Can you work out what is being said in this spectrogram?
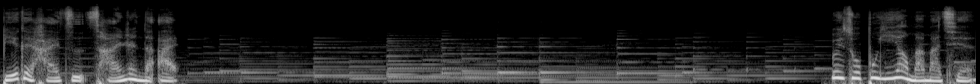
别给孩子残忍的爱。为做不一样妈妈前，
